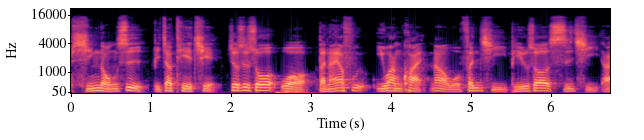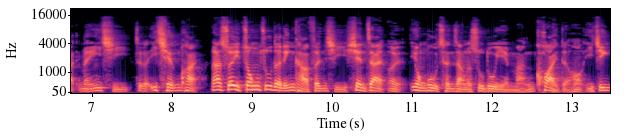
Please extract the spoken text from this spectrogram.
形容是比较贴切？就是说我本来要付一万块，那我分期，比如说十期啊，每一期这个一千块，那所以中租的零卡分期现在呃，用户成长的速度也蛮快的哈，已经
